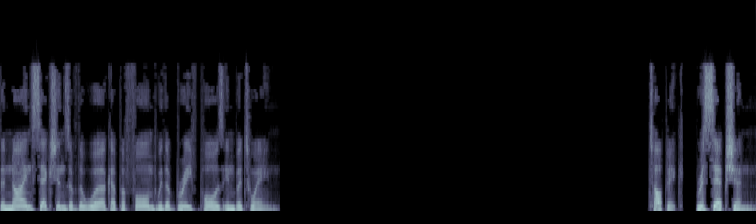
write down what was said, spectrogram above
The nine sections of the work are performed with a brief pause in between. Reception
